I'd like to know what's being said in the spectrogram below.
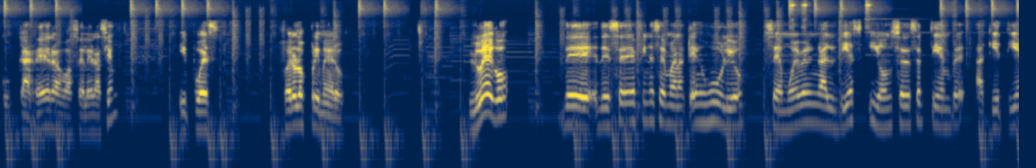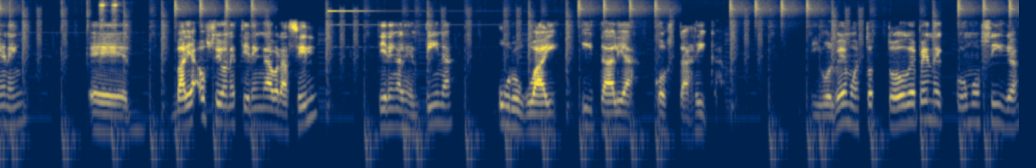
con carreras o aceleración. Y pues fueron los primeros. Luego de, ese fin de semana que es en julio, se mueven al 10 y 11 de septiembre. Aquí tienen eh, varias opciones. Tienen a Brasil, tienen Argentina, Uruguay, Italia, Costa Rica. Y volvemos, esto todo depende de cómo siga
